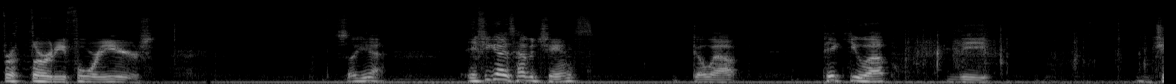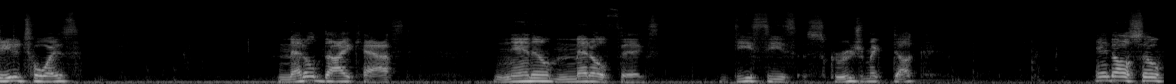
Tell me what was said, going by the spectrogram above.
for 34 years. So yeah, if you guys have a chance, go out, pick you up the Jada Toys metal diecast nano metal figs DC's Scrooge McDuck and also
